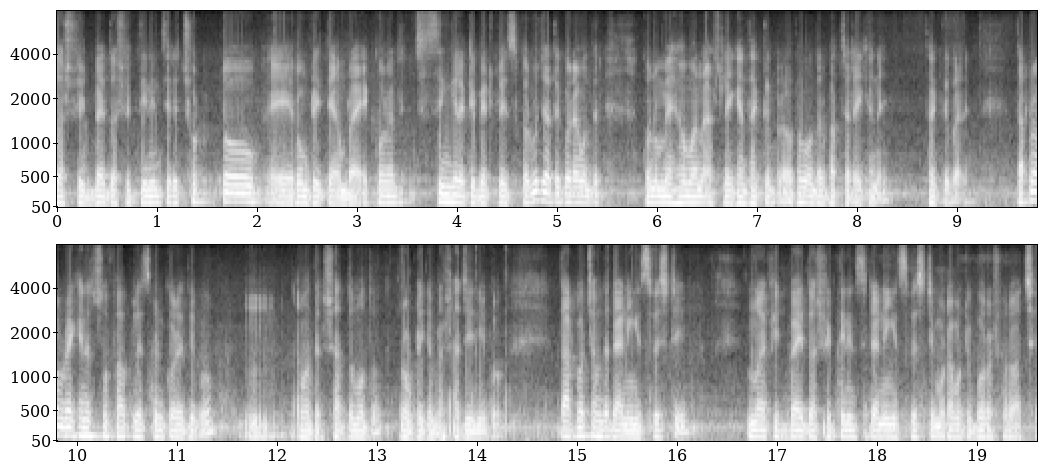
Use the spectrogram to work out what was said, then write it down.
দশ ফিট বাই দশ ফিট তিন ইঞ্চের ছোট্ট রুমটিতে আমরা এক কোনার সিঙ্গেল একটি বেড প্লেস করব, যাতে করে আমাদের কোনো মেহমান আসলে এখানে থাকতে পারে অথবা আমাদের বাচ্চারা এখানে থাকতে পারে। তারপর আমরা এখানে সোফা প্লেসমেন্ট করে দেব আমাদের সাধ্য মতো রুমটিকে আমরা সাজিয়ে নিব। তারপর হচ্ছে আমাদের ডাইনিং স্পেসটি, নয় ফিট বাই দশ ফিট তিন ইঞ্চি ডাইনিং স্পেসটি মোটামুটি বড় সড়ো আছে,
